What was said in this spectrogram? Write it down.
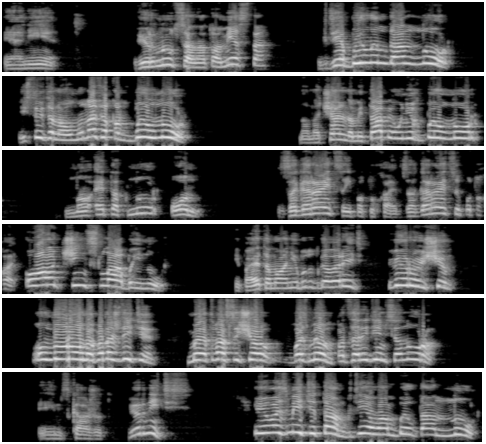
И они вернутся на то место, где был им дан нур. Действительно, у мунафиков был нур. На начальном этапе у них был нур. Но этот нур, он загорается и потухает, загорается и потухает. Очень слабый нур. И поэтому они будут говорить верующим, Ундуруна, подождите, мы от вас еще возьмем, подзарядимся нура. И им скажут, вернитесь. И возьмите там, где вам был дан нур.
